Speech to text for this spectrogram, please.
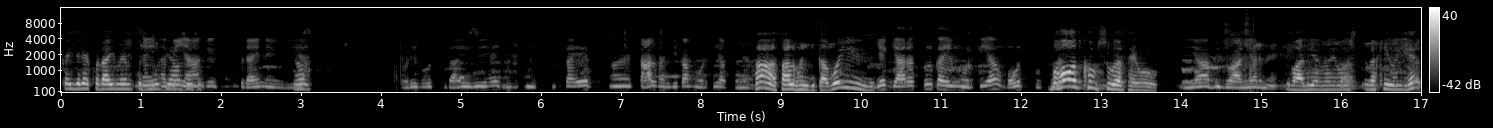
कई जगह खुदाई में कुछ नहीं मूर्तियाँ अभी यहाँ से की खुदाई नहीं हुई है। हाँ। थोड़ी बहुत खुदाई हुई है इसका एक साल भंजी का मूर्ति आप सुने हाँ साल भंजी का वही ये ग्यारसपुर का ये मूर्ति है बहुत बहुत खूबसूरत है वो। अभी ग्वालियर में है। ग्वालियर में वो रखी हुई है।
